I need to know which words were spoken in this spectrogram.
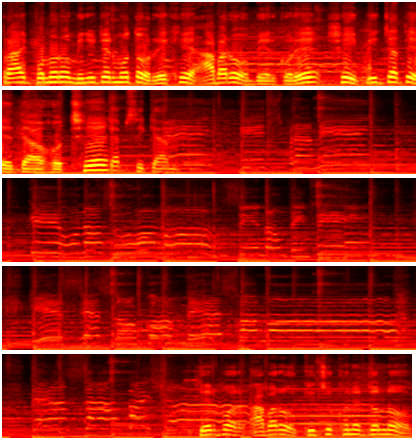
প্রায় পনেরো মিনিটের মতো রেখে আবারও বের করে সেই পিৎজাতে দেওয়া হচ্ছে ক্যাপসিকাম. এরপর আবারও কিছুক্ষণের জন্য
